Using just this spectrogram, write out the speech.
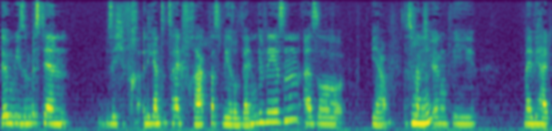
irgendwie so ein bisschen sich die ganze Zeit fragt, was wäre wenn gewesen. Also ja, das fand mhm. ich irgendwie maybe halt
